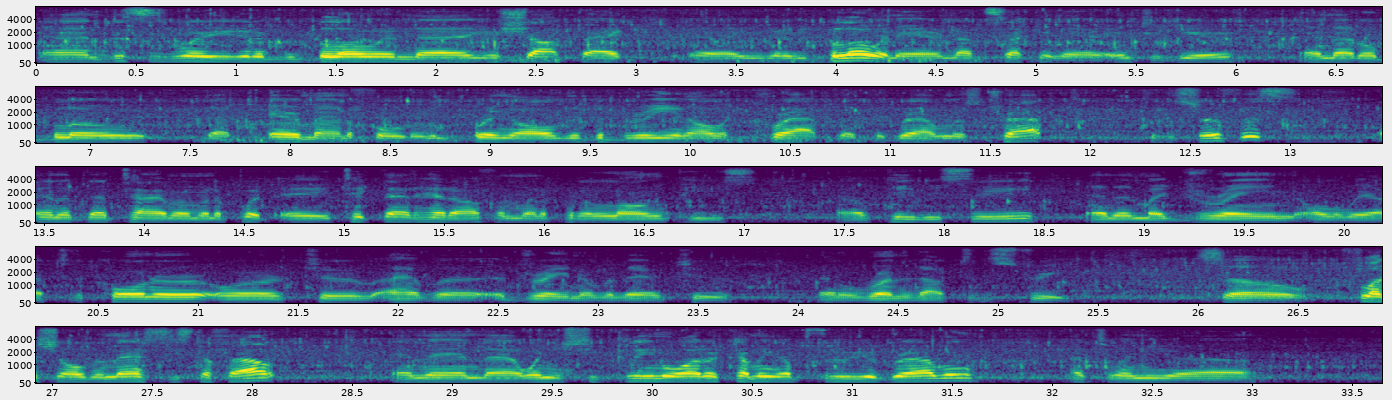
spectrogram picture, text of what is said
And this is where you're going to be blowing uh, your shop vac. Uh, you're going to be blowing air, not sucking air, into here. And that'll blow that air manifold and bring all the debris and all the crap that the gravel has trapped to the surface. And at that time, I'm going to put a take that head off. I'm going to put a long piece of PVC and then my drain all the way out to the corner, or to I have a, a drain over there too that'll run it out to the street. So flush all the nasty stuff out, and then uh, when you see clean water coming up through your gravel, that's when you uh,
